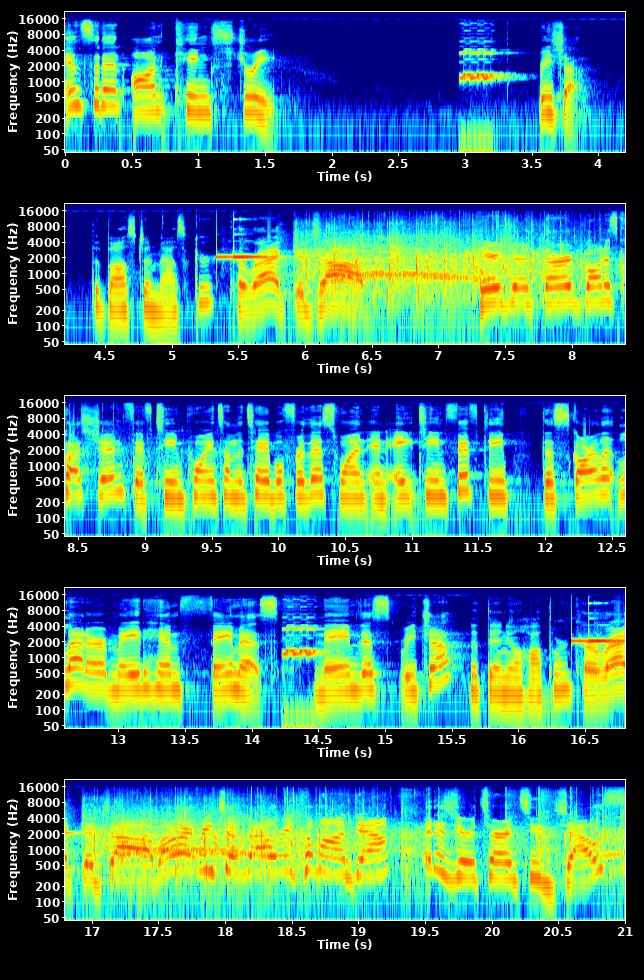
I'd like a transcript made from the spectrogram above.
Incident on King Street. Risha. The Boston Massacre? Correct. Good job. Here's your third bonus question. 15 points on the table for this one. In 1850, the Scarlet Letter made him famous. Name this, Richa? Nathaniel Hawthorne. Correct. Good job. All right, Richa and Valerie, come on down. It is your turn to joust.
